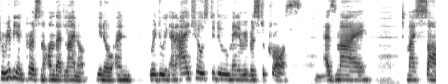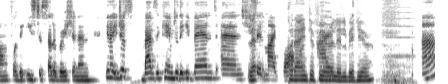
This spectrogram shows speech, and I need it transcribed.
Caribbean person on that lineup, you know, and we're doing, and I chose to do Many Rivers to Cross mm-hmm. as my, my song for the Easter celebration. And, you know, it just, Babsy came to the event and she Let- said, my God. Could I interfere I- a little bit here? Huh?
